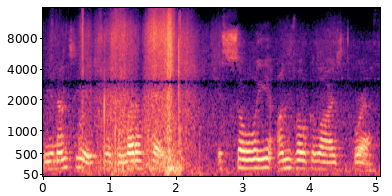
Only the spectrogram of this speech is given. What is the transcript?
the enunciation of the letter Hey is solely unvocalized breath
